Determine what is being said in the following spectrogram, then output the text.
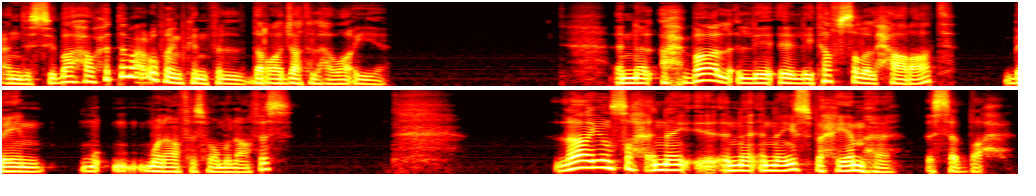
عند السباحة وحتى معروفة يمكن في الدراجات الهوائية إن الأحبال اللي اللي تفصل الحارات بين منافس ومنافس لا ينصح إنه إنه يسبح يمها السباح.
